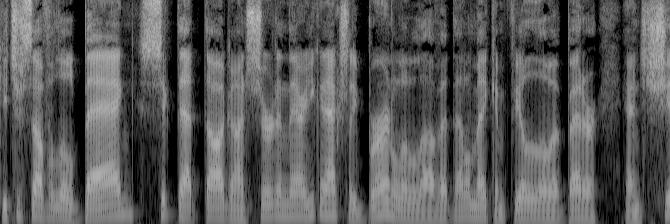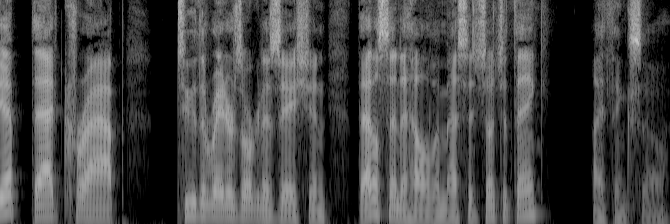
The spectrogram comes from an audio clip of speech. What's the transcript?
Get yourself a little bag, stick that doggone shirt in there. You can actually burn a little of it. That'll make him feel a little bit better. And ship that crap to the Raiders organization. That'll send a hell of a message, don't you think? I think so.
